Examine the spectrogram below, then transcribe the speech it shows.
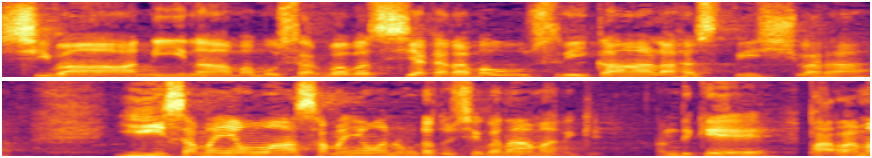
శివా నీ నామము సర్వవశ్యకరమౌ శ్రీకాళహస్తీశ్వర. ఈ సమయం ఆ సమయం అని ఉండదు శివనామానికి. అందుకే పరమ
